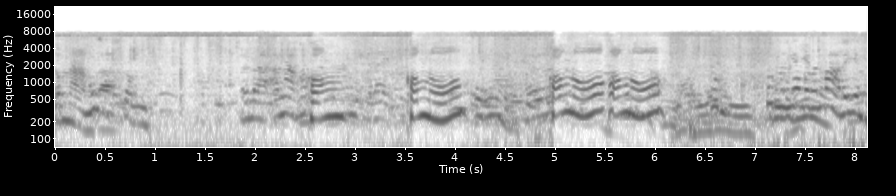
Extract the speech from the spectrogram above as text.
ต้มน้ำก่อนเวลาเอาน้ำมาของของหนู ของหนูของหนูตุ้มมันยังมันมาได้ยังไง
